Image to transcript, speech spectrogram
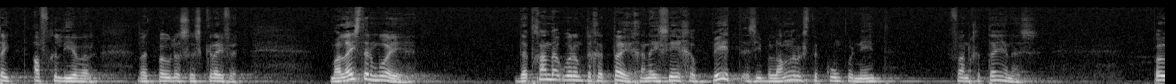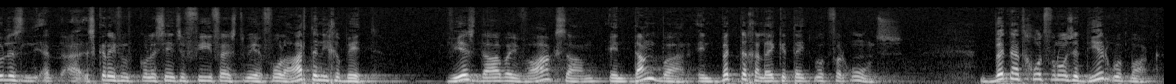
tyd afgelewer wat Paulus geskryf het. Maar luister mooi. Dit gaan daaroor om te getuig en hy sê gebed is die belangrikste komponent van getuienis. Paulus uh, skryf in Kolossense 4:2 volhard in die gebed Wees daarby waaksaam en dankbaar en bid te gelykertyd ook vir ons. Bid dat God vir ons 'n deur oopmaak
